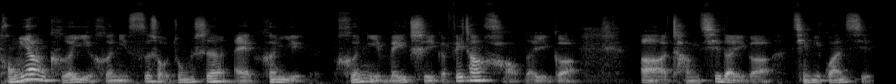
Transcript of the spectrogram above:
同样可以和你厮守终身，哎，可以和你维持一个非常好的一个呃长期的一个亲密关系。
